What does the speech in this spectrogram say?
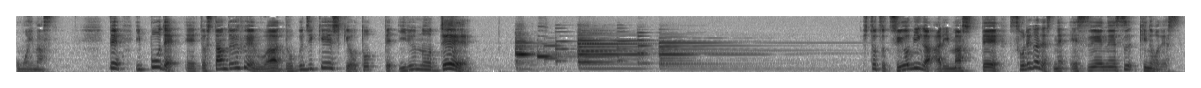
思います。で、一方で、えっ、ー、と、スタンド FM は独自形式をとっているので、一つ強みがありまして、それがですね、SNS 機能です。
